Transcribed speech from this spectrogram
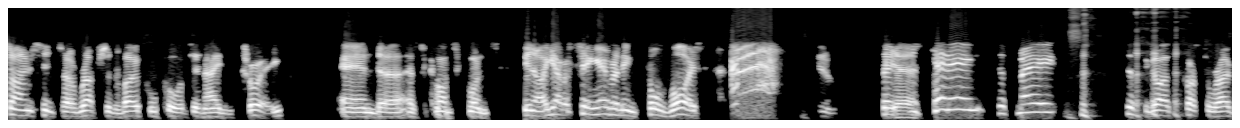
the same since I ruptured the vocal cords in '83, and uh, as a consequence, you know, I got to sing everything full voice. Ah! You know, so Yeah. just kidding, just me, just the guys across the road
